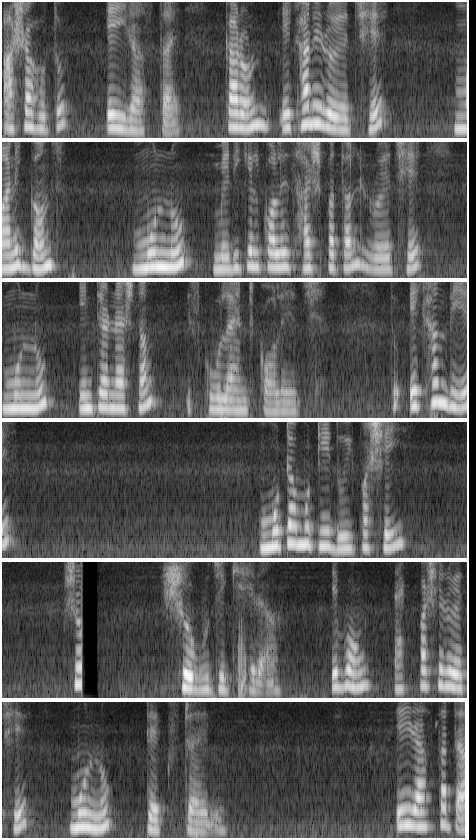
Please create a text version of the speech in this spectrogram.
আসা হতো এই রাস্তায়। কারণ এখানে রয়েছে মানিকগঞ্জ, মুন্নু মেডিকেল কলেজ হাসপাতাল, রয়েছে Munnu international school and college. তো এখান দিয়ে মোটামুটি দুই পাশেই সবুজে ঘেরা এবং এক পাশে রয়েছে মুন্নু টেক্সটাইল। এই রাস্তাটা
